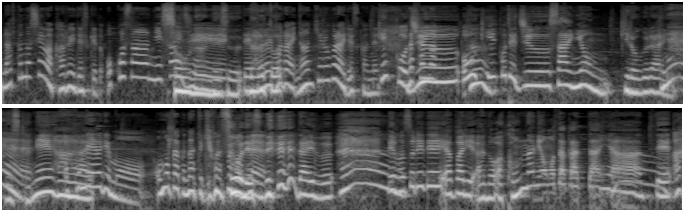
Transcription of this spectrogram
ラップのシーンは軽いですけどお子さん2歳児でどれぐらい何キロぐらいですかね？結構大きい子で1 3 4キロぐらいですかね、ねはい、お米よりも重たくなってきますね。そうですね。だいぶ、でもそれでやっぱりあのあこんなに重たかったんやってあ。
